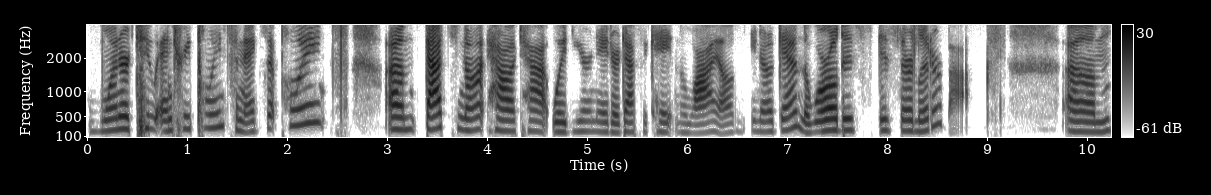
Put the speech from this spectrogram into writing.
one or two entry points and exit points. Um, that's not how a cat would urinate or defecate in the wild. You know again the world is is their litter box um,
